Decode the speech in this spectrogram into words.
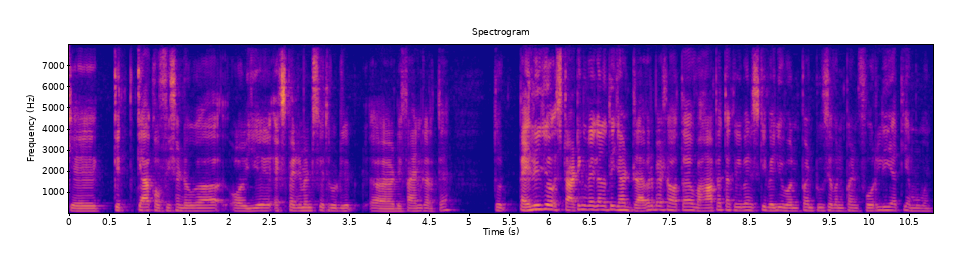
कि कित, क्या कोफिशेंट होगा और ये एक्सपेरिमेंट्स के थ्रू डिफाइन करते हैं। तो पहली जो स्टार्टिंग वैगन होती है जहाँ ड्राइवर बैठा होता है, वहाँ पे तकरीबन इसकी वैल्यू 1.2 से 1.4 ली जाती है अमूमन।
